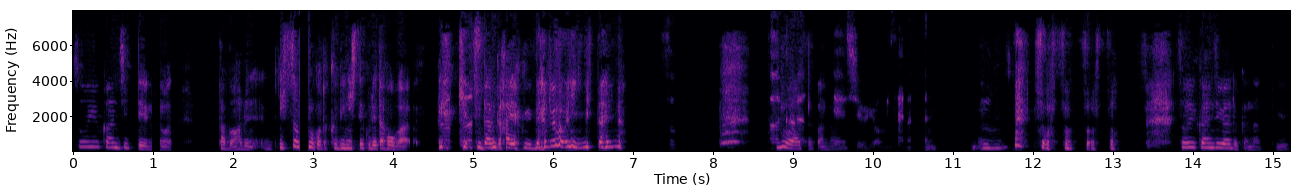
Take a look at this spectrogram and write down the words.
そういう感じっていうのは多分あるね。いっそのことクビにしてくれた方が 決断が早くなるのにみたいなうん。のはあったかな。で終了みたいなね。うん。そうそうそうそう。そういう感じがあるかなっていう。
